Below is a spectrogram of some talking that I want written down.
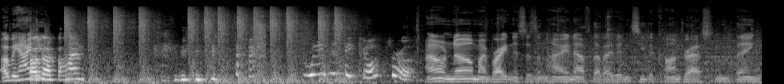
Oh, behind Oh you! god, behind. Where did they come from? I don't know. My brightness isn't high enough that I didn't see the contrast in the thing.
